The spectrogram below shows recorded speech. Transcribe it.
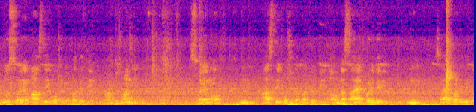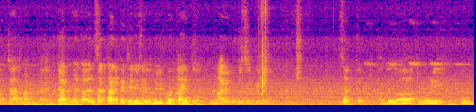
ಇದು ಸ್ವಯಂ ಆಸ್ತಿ ಘೋಷಣೆ ಪದ್ಧತಿ. ಸ್ವಯಂ ಆಸ್ತಿ ಘೋಷಣೆ ಪದ್ಧತಿ. ಅವ್ರನ್ನ ಸಹಾಯ ಪಡೆದಿವಿ ಸಹಾಯ ಪಡೆದಿದ್ದಕ್ಕೆ ಅವ್ರು ಚಾರ್ಜ್ ಮಾಡಿರ್ತಾರೆ ಅದು- ಅದು ಸರ್ಕಾರಿ ಕಚೇರಿ. ಬಿಲ್ ಕೊಡ್ತಾ ಇತ್ತು ನಾವೇ ಕುದುರಿಸುತ್ತೀವಿ. ಅದು ತಗೊಳ್ಳಿ. ಹ್ಮ್.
